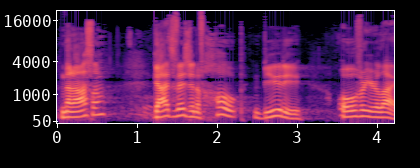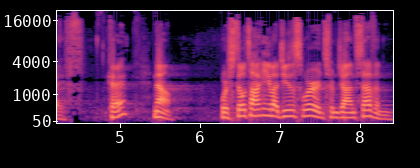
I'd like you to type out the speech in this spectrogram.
Isn't that awesome? God's vision of hope, beauty over your life. Okay? Now, we're still talking about Jesus' words from John 7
